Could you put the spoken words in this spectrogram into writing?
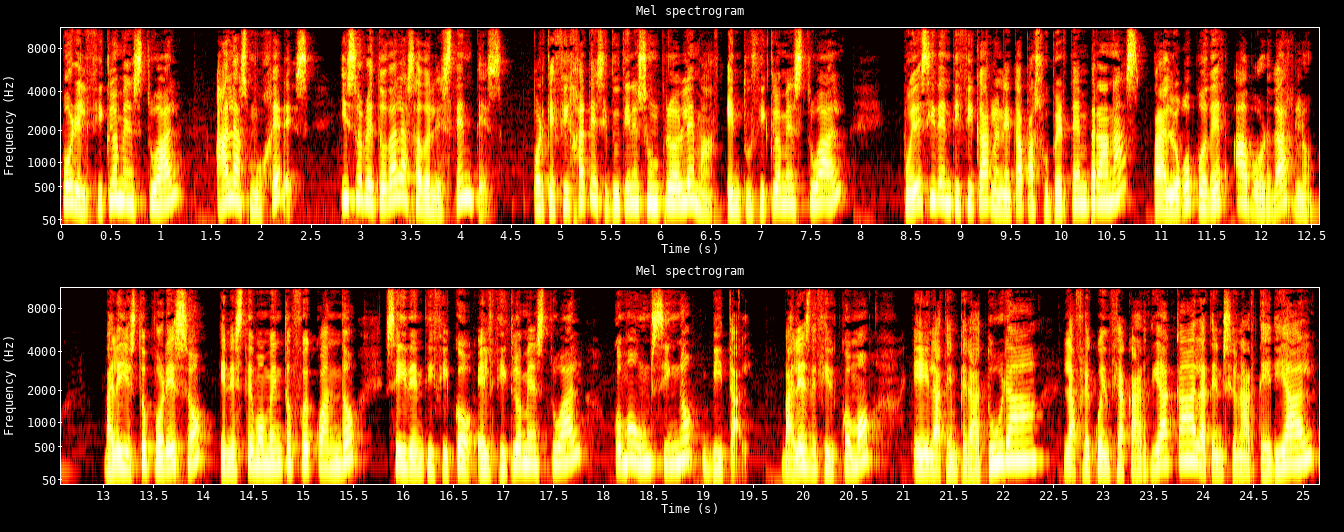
por el ciclo menstrual a las mujeres y sobre todo a las adolescentes. Porque fíjate, si tú tienes un problema en tu ciclo menstrual, puedes identificarlo en etapas súper tempranas para luego poder abordarlo. ¿Vale? Y esto por eso, en este momento fue cuando se identificó el ciclo menstrual como un signo vital. ¿Vale? Es decir, como eh, la temperatura, la frecuencia cardíaca, la tensión arterial,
